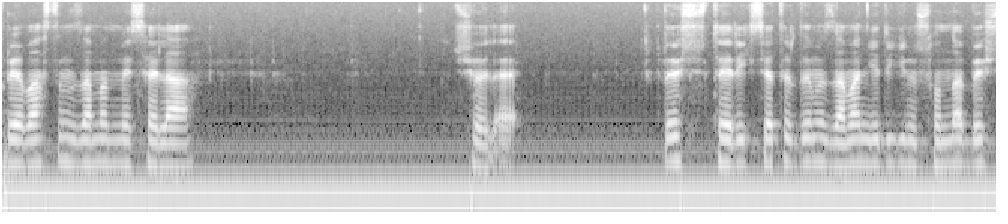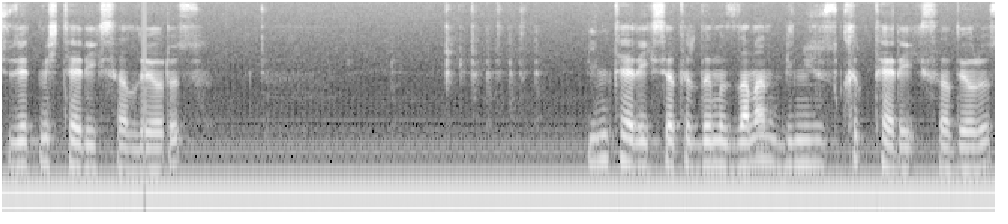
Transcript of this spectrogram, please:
Buraya bastığınız zaman mesela şöyle 500 TRX yatırdığımız zaman 7 günün sonunda 570 TRX alıyoruz. 1000 TRX yatırdığımız zaman 1140 TRX alıyoruz.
